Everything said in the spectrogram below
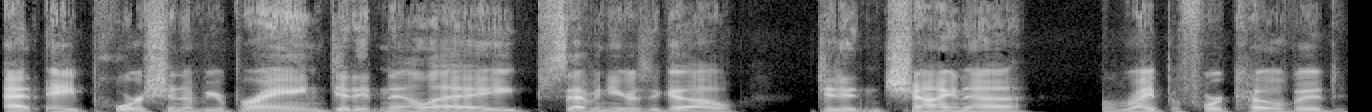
at a portion of your brain. Did it in LA seven years ago. Did it in China right before COVID.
